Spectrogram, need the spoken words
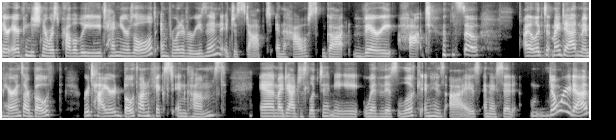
Their air conditioner was probably 10 years old. And for whatever reason, it just stopped and the house got very hot. so I looked at my dad. My parents are both retired, both on fixed incomes. And my dad just looked at me with this look in his eyes. And I said, Don't worry, dad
